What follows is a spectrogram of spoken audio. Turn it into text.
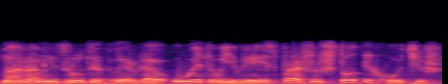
Марам из Рутенберга у этого еврея и спрашивает, что ты хочешь?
